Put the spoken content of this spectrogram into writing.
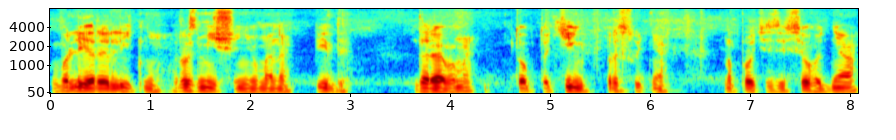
вольєри літні розміщені в мене під деревами, тобто тінь присутня на протязі всього дня.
